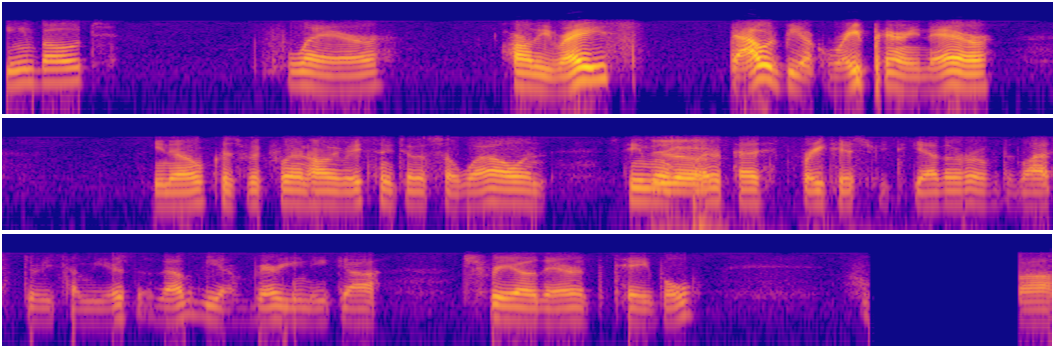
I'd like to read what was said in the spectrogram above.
Steamboat, Flair, Harley Race. That would be a great pairing there. You know, because Ric Flair and Harley Race know each other so well, and Steamboat Yeah. and Flair have had great history together over the last thirty some years. That would be a very unique uh, trio there at the table. Uh,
